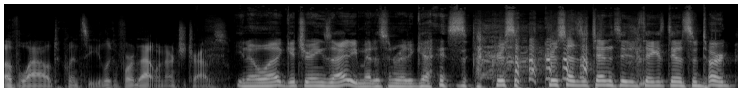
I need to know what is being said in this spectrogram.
of Wild Quincy. Looking forward to that one, aren't you, Travis? You know what? Get your anxiety medicine ready, guys. Chris Chris has a tendency to take us down some dark,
